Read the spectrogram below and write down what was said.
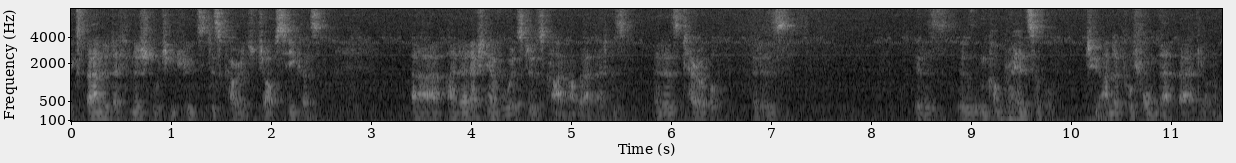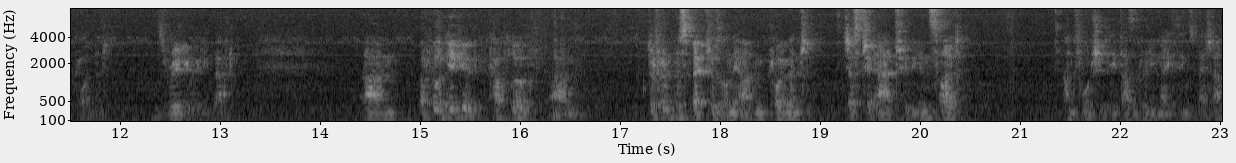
expanded definition, which includes discouraged job seekers. Uh, I don't actually have words to describe how bad that is. It is terrible. It is, it is, it is incomprehensible to underperform that badly on employment. It's really, really bad. Um, but we'll give you a couple of um, different perspectives on the unemployment just to add to the insight. Unfortunately, it doesn't really make things better.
